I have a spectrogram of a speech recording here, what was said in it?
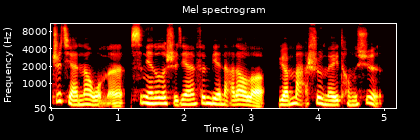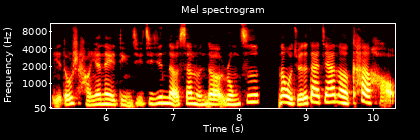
之前呢，我们四年多的时间分别拿到了源码、顺为、腾讯。也都是行业内顶级基金的三轮的融资。那我觉得大家呢看好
